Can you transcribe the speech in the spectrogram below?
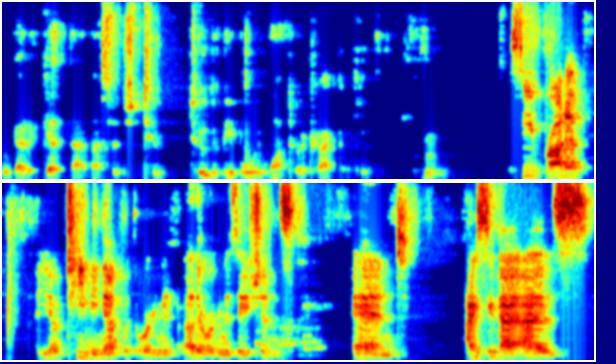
we got to get that message to to the people we want to attract and keep. so you brought up you know teaming up with organ- other organizations and i see that as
